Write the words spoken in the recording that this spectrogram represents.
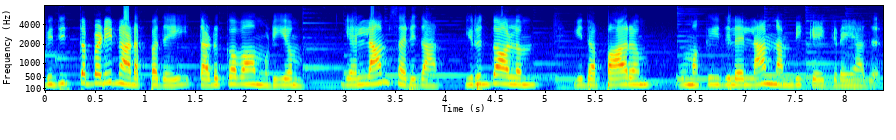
விதித்தபடி நடப்பதை தடுக்கவா முடியும்? எல்லாம் சரிதான். இருந்தாலும் இதை பாரும் உமக்கு இதிலெல்லாம் நம்பிக்கை கிடையாது.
